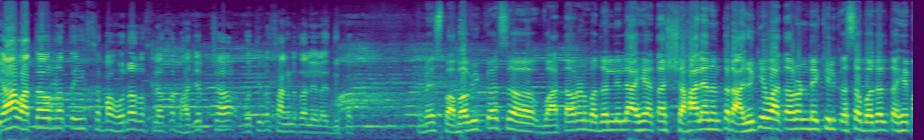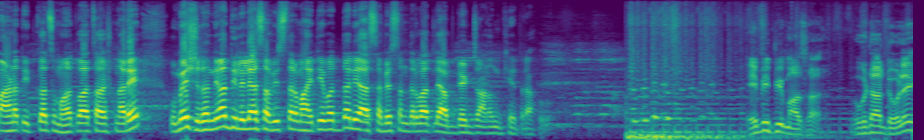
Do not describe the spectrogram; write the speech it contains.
या वातावरणात ही सभा होणार असल्याचं भाजपच्या वतीनं सांगण्यात आलेलं आहे दीपक. त्यामुळे स्वाभाविकच वातावरण बदललेलं आहे. आता शहा आल्यानंतर राजकीय वातावरण देखील कसं बदलतं हे पाहणं तितकंच महत्त्वाचं असणार आहे. उमेश धन्यवाद दिलेल्या सविस्तर माहितीबद्दल. या सभेसंदर्भातले अपडेट जाणून घेत राहू. एबीपी माझा. उघडा डोळे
